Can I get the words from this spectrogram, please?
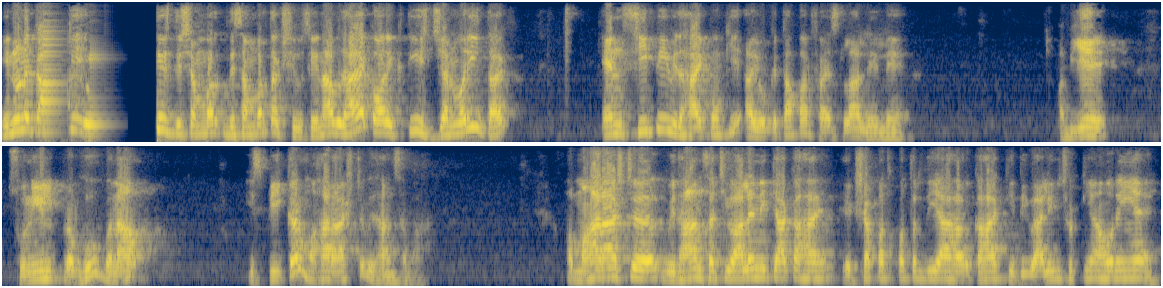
इन्होंने कहा कि इकतीस दिसंबर दिसंबर तक शिवसेना विधायक और 31 जनवरी तक एनसीपी विधायकों की अयोग्यता पर फैसला ले लें। अब ये सुनील प्रभु बनाम स्पीकर महाराष्ट्र विधानसभा। अब महाराष्ट्र विधान सचिवालय ने क्या कहा है? एक शपथ पत्र दिया है और कहा कि दिवाली की छुट्टियाँ हो रही हैं।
